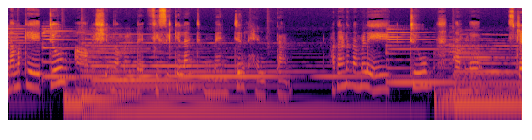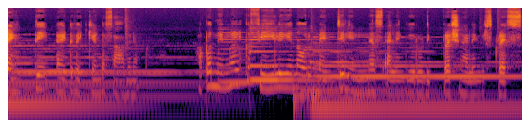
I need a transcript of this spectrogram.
നമുക്ക് ഏറ്റവും ആവശ്യം നമ്മളുടെ ഫിസിക്കൽ ആൻഡ് മെന്റൽ ഹെൽത്താണ് അതാണ് നമ്മൾ ഏറ്റവും നമ്മൾ സ്ട്രെങ്തി ആയിട്ട് വെക്കേണ്ട സാധനം. അപ്പോൾ നിങ്ങൾക്ക് ഫീൽ ചെയ്യുന്ന ഒരു മെന്റൽ ഇൽനെസ് അല്ലെങ്കിൽ ഒരു ഡിപ്രഷൻ അല്ലെങ്കിൽ സ്ട്രെസ്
